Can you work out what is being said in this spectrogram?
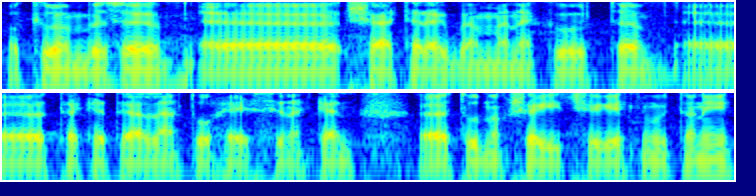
a különböző shelterekben menekült teket ellátó helyszíneken tudnak segítséget nyújtani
